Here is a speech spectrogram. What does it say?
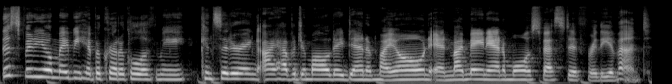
This video may be hypocritical of me, considering I have a Jamaaliday den of my own and my main animal is festive for the event.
